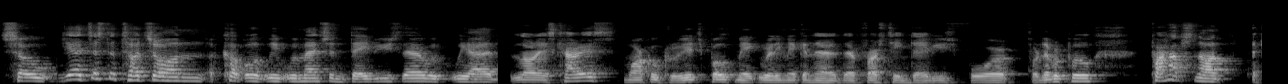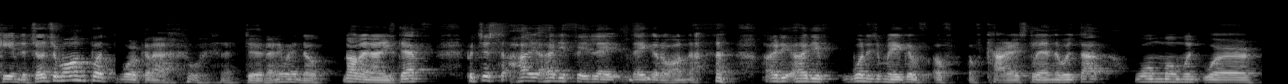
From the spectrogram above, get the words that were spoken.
So yeah, just to touch on a couple. Of, we we mentioned debuts there. We we had Loris Karius, Marco Grujic, both make really making their their first team debuts for for Liverpool. Perhaps not a game to judge them on, but we're gonna we're gonna do it anyway. No, not in any depth. But just how how do you feel they, they get on? how do you, how do you what did you make of of of Karius Glenn? There was that one moment where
